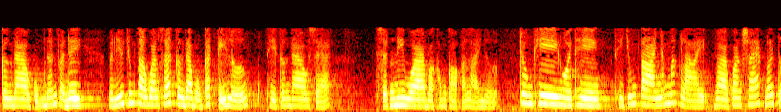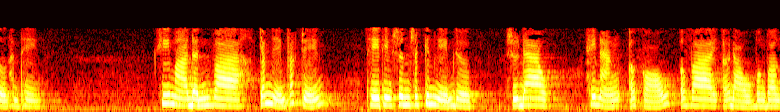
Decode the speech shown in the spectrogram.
cơn đau cũng đến và đi. Và nếu chúng ta quan sát cơn đau một cách kỹ lưỡng thì cơn đau sẽ sẽ đi qua và không còn ở lại nữa. Trong khi ngồi thiền thì chúng ta nhắm mắt lại và quan sát đối tượng hành thiền. Khi mà định và chánh niệm phát triển thì thiền sinh sẽ kinh nghiệm được sự đau hay nặng ở cổ, ở vai, ở đầu, vân vân.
